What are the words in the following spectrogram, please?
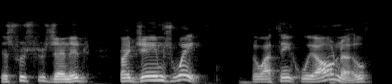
This was presented by James Waite, who I think we all know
